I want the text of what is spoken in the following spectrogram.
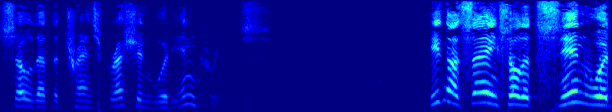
so that the transgression would increase. He's not saying so that sin would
